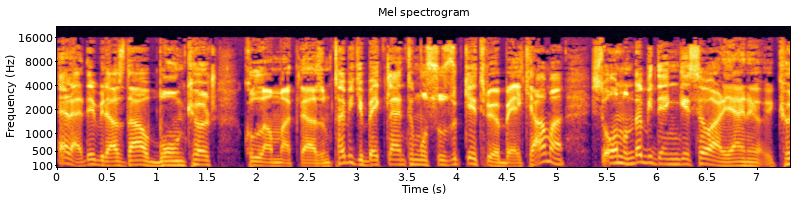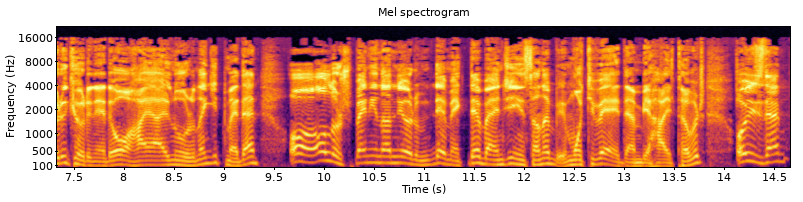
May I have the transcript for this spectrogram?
herhalde biraz daha bonkör kullanmak lazım. Tabii ki beklenti mutsuzluk getiriyor belki ama işte onun da bir dengesi var. Yani körü körüne de o hayalin uğruna gitmeden o olur ben inanıyorum demek de bence insanı motive eden bir hal tavır. O yüzden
